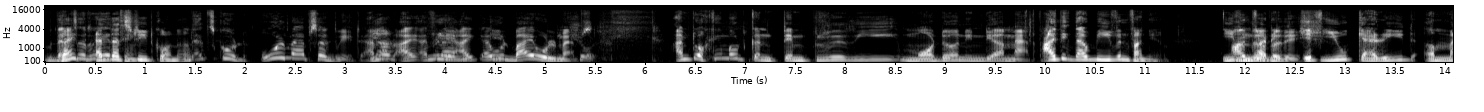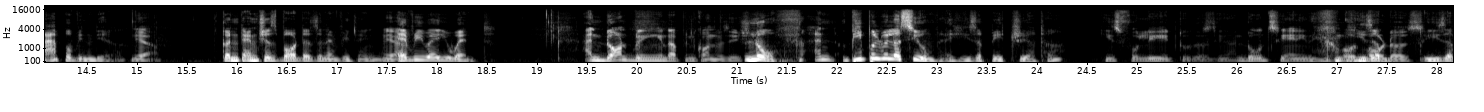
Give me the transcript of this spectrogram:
That's right at that thing. street corner. That's good. Old maps are great. I'm Yeah, not. I, I mean, I, I, would buy old maps. Sure. I'm talking about contemporary modern India map. I think that would be even funnier. Even Andhra funny Pradesh. if you carried a map of India, Yeah. contentious borders and everything, Yeah. everywhere you went. And not bringing it up in conversation. No, and people will assume "Hey, he's a patriot, huh? He's fully into the thing. And Don't say anything about he's borders. a he's a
